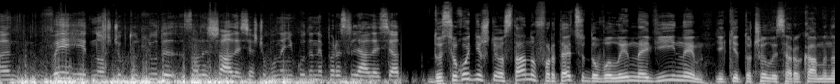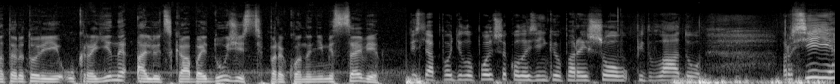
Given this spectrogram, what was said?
е, вигідно, щоб тут люди залишалися, щоб вони нікуди не переселялися. До сьогоднішнього стану фортецю довели не війни, які точилися роками на території України, а людська байдужість, переконані місцеві. Після поділу Польщі, коли Зіньків перейшов під владу Росії,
